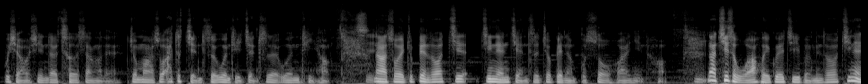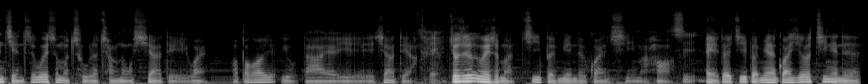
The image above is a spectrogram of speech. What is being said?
不小心在车上的人就骂说啊，这减资的问题，减资的问题哈。那所以就变成说今今年减资就变成不受欢迎哈。那其实我要回归基本面，说今年减资为什么除了长龙下跌以外？啊，包括友达也也下跌啊，对，就是因为什么基本面的关系嘛，哈，是，哎，对，基本面的关系，就是今年的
